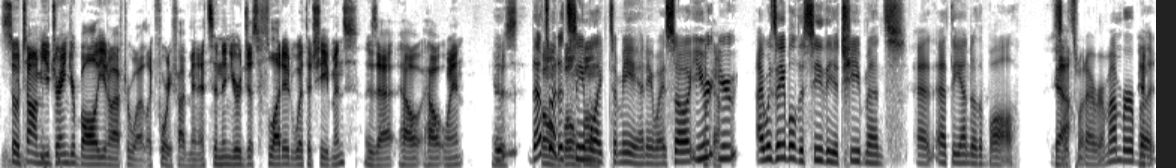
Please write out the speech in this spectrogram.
So Tom, you drained your ball, you know, after what, like forty five minutes, and then you're just flooded with achievements. Is that how how it went? It was- That's boom, what it boom, seemed boom. like to me, anyway. So you Okay. you I was able to see the achievements at, at the end of the ball. So Yeah. That's what I remember. But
